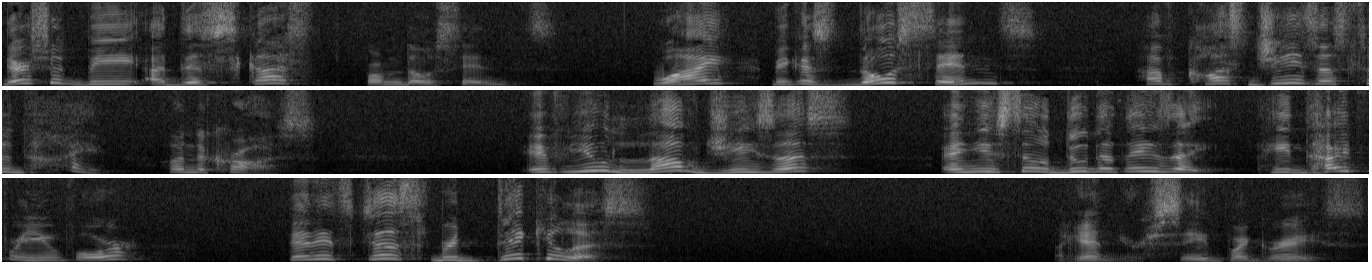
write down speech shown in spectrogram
there should be a disgust from those sins. Why? Because those sins have caused Jesus to die on the cross. If you love Jesus and you still do the things that He died for you for, then it's just ridiculous. Again, you're saved by grace.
